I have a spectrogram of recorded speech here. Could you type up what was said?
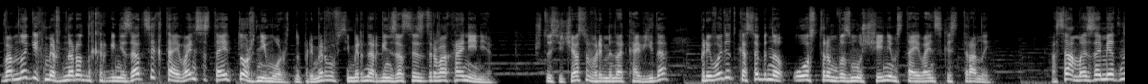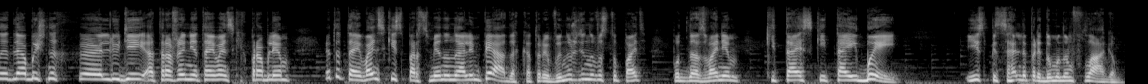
во многих международных организациях Тайвань состоять тоже не может, например, во Всемирной организации здравоохранения, что сейчас во времена ковида приводит к особенно острым возмущениям с тайваньской страны – а самое заметное для обычных э, людей отражение тайваньских проблем – это тайваньские спортсмены на Олимпиадах, которые вынуждены выступать под названием «Китайский Тайбэй» и специально придуманным флагом.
